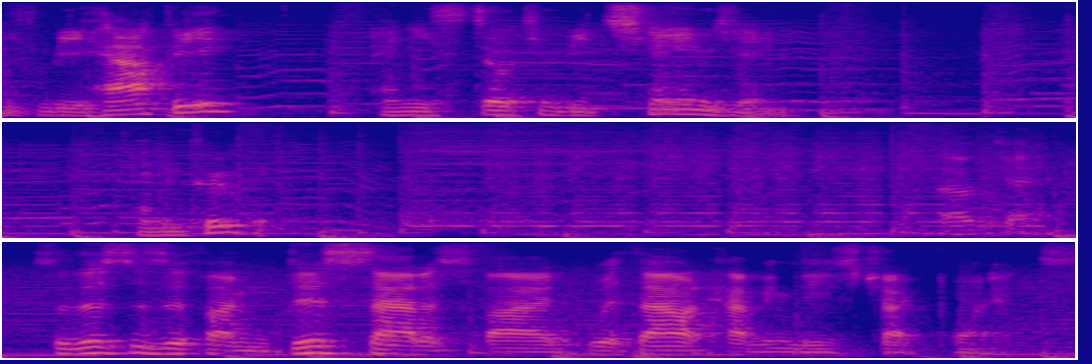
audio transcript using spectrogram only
you can be happy and you still can be changing and improving. Okay. So this is if I'm dissatisfied without having these checkpoints.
